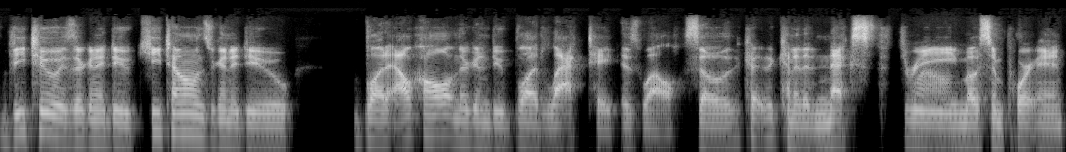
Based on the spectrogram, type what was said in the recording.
V two is they're going to do ketones, they're going to do blood alcohol, and they're going to do blood lactate as well. So kind of the next three Wow. most important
